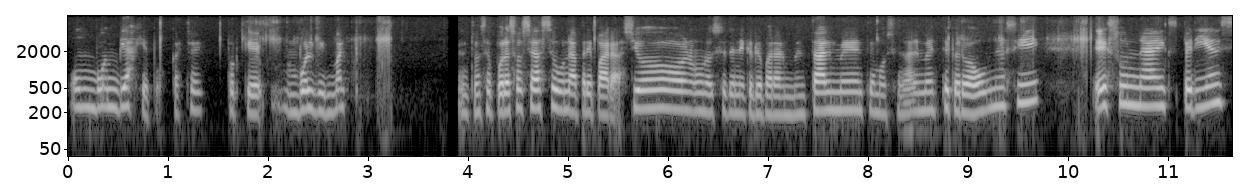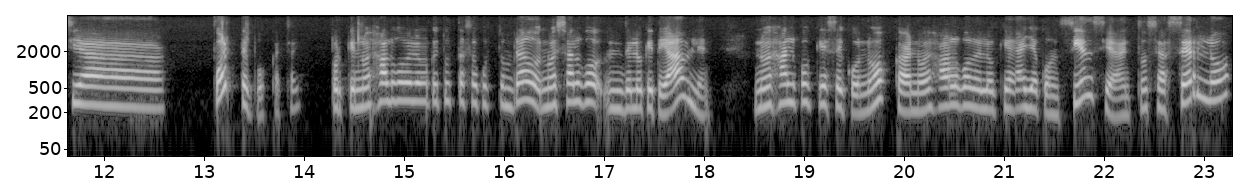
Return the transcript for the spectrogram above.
un buen viaje, ¿cachai? Porque vuelve mal. Entonces por eso se hace una preparación, uno se tiene que preparar mentalmente, emocionalmente, pero aún así es una experiencia fuerte, ¿cachai? Porque no es algo de lo que tú estás acostumbrado, no es algo de lo que te hablen no es algo que se conozca, no es algo de lo que haya conciencia. Entonces hacerlo,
